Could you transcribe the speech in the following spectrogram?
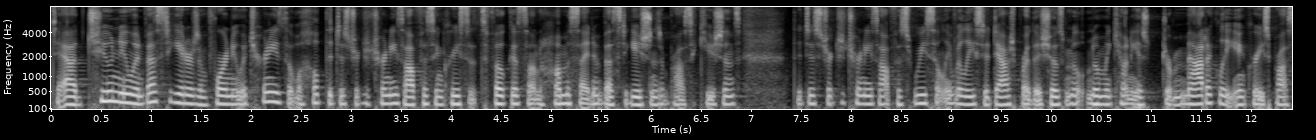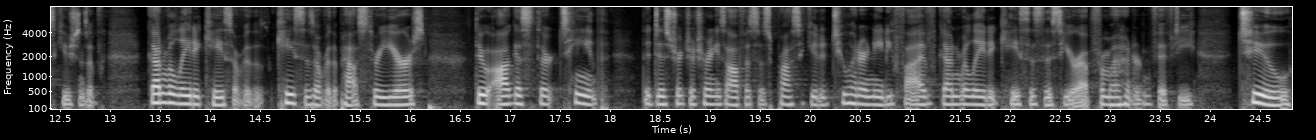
to add two new investigators and four new attorneys that will help the district attorney's office increase its focus on homicide investigations and prosecutions. The district attorney's office recently released a dashboard that shows Multnomah County has dramatically increased prosecutions of gun-related case over the, cases over the past three years. Through August 13th, the district attorney's office has prosecuted 285 gun related cases this year, up from 150 two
